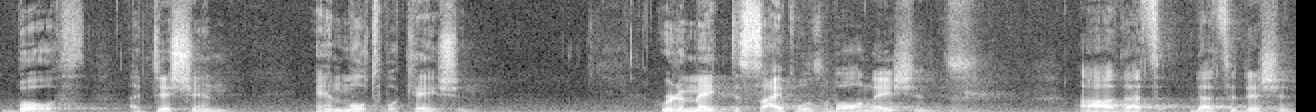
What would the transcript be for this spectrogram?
both addition and multiplication. We're to make disciples of all nations. Uh, that's, that's addition.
